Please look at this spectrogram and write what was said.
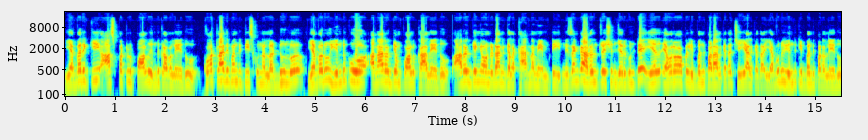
ఎవరికి హాస్పిటల్ పాలు ఎందుకు అవ్వలేదు? కోట్లాది మంది తీసుకున్న లడ్డూలో ఎవరు ఎందుకు అనారోగ్యం పాలు కాలేదు? ఆరోగ్యంగా ఉండడానికి గల కారణం ఏమిటి? నిజంగా అడల్ట్రేషన్ జరుగుంటే ఏ ఎవరో ఒకళ్ళు ఇబ్బంది పడాలి కదా చేయాలి కదా. ఎవరు ఎందుకు ఇబ్బంది పడలేదు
